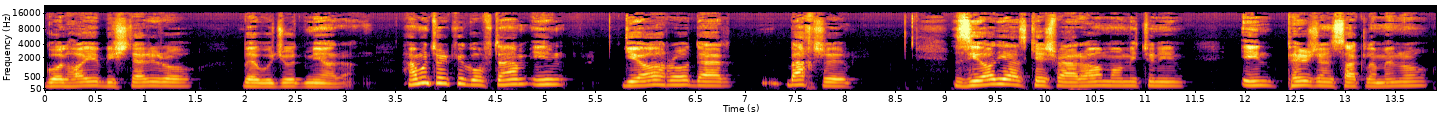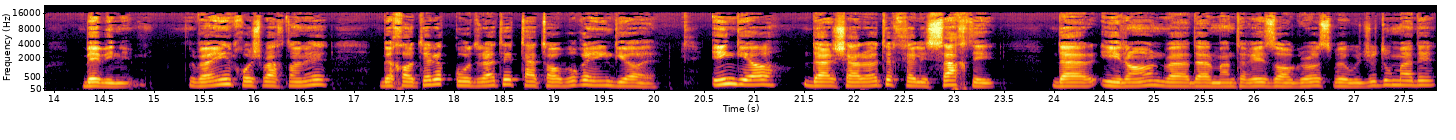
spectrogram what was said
گلهای بیشتری رو به وجود میارن. همونطور که گفتم این گیاه رو در بخش زیادی از کشورها ما می‌تونیم این پرژن ساکلمن رو ببینیم. و این خوشبختانه به خاطر قدرت تطابق این گیاهه. این گیاه در شرایط خیلی سختی در ایران و در منطقه زاگرس به وجود اومده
